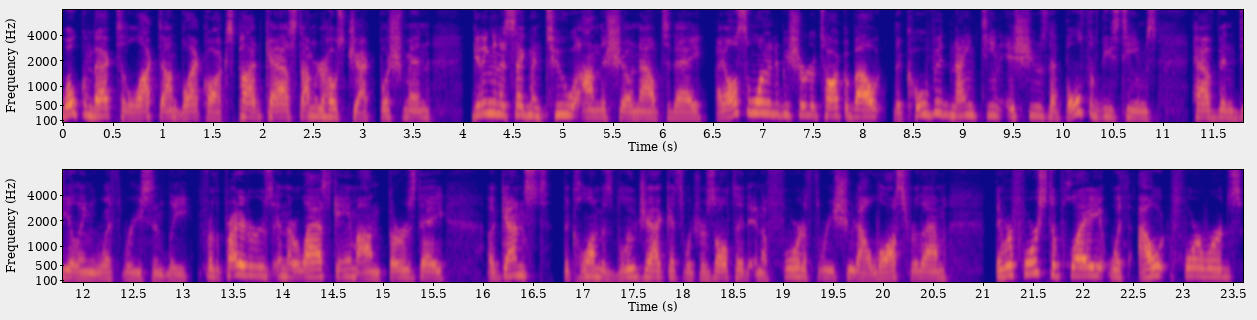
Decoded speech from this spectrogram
Welcome back to the Locked On Blackhawks podcast. I'm your host, Jack Bushman. Getting into segment two on the show now today, I also wanted to be sure to talk about the COVID 19 issues that both of these teams have been dealing with recently. For the Predators in their last game on Thursday against the Columbus Blue Jackets, which resulted in a 4 3 shootout loss for them, they were forced to play without forwards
